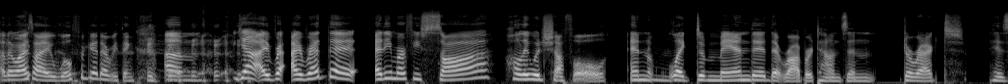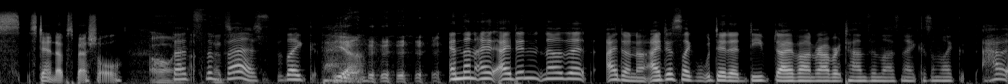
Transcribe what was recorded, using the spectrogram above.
Otherwise, I will forget everything. Um, yeah, I, re- I read that Eddie Murphy saw Hollywood Shuffle and like demanded that Robert Townsend direct his stand-up special. Oh, That's the best. Like Yeah. And then I, I didn't know that I don't know. I just like did a deep dive on Robert Townsend last night because I'm like, how,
